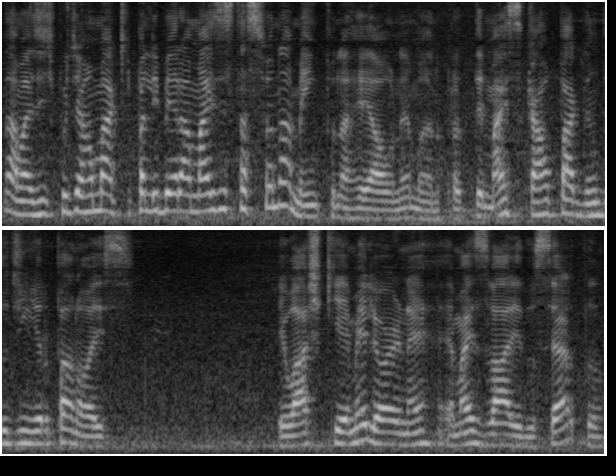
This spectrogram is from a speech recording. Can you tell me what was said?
Não, mas a gente podia arrumar aqui pra liberar mais estacionamento, na real, né, mano? Pra ter mais carro pagando dinheiro pra nós. Eu acho que é melhor, né? É mais válido, certo?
